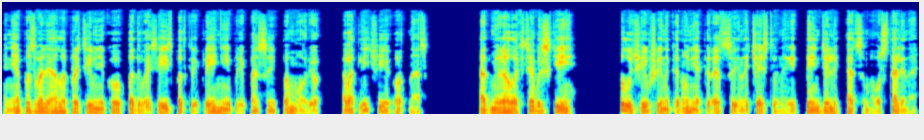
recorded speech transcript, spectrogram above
не позволяло противнику подвозить подкрепления и припасы по морю, в отличие от нас. Адмирал Октябрьский, получивший накануне операции начальственный пендель от самого Сталина,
